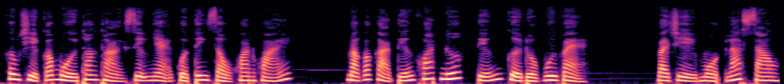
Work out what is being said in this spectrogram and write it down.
không chỉ có mùi thoang thoảng dịu nhẹ của tinh dầu khoan khoái, mà có cả tiếng khoát nước, tiếng cười đùa vui vẻ. Và chỉ một lát sau,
